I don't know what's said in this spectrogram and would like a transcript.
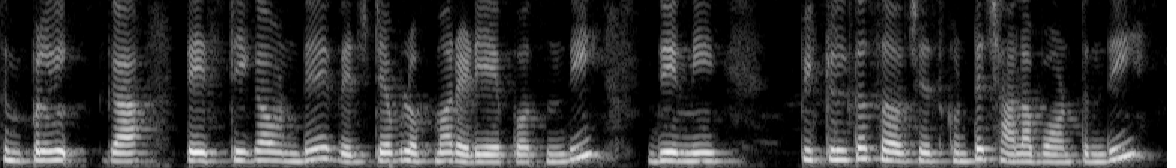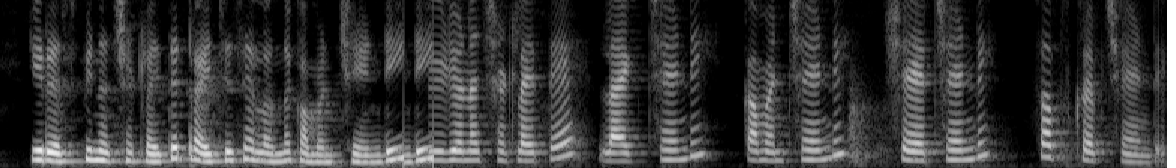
సింపుల్గా టేస్టీగా ఉండే వెజిటేబుల్ ఉప్మా రెడీ అయిపోతుంది. దీన్ని పిక్కిల్తో సర్వ్ చేసుకుంటే చాలా బాగుంటుంది. ఈ రెసిపీ నచ్చినట్లయితే ట్రై చేసి ఎలా ఉందో కమెంట్ చేయండి. వీడియో నచ్చినట్లయితే లైక్ చేయండి కమెంట్ చేయండి షేర్ చేయండి సబ్స్క్రైబ్ చేయండి.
